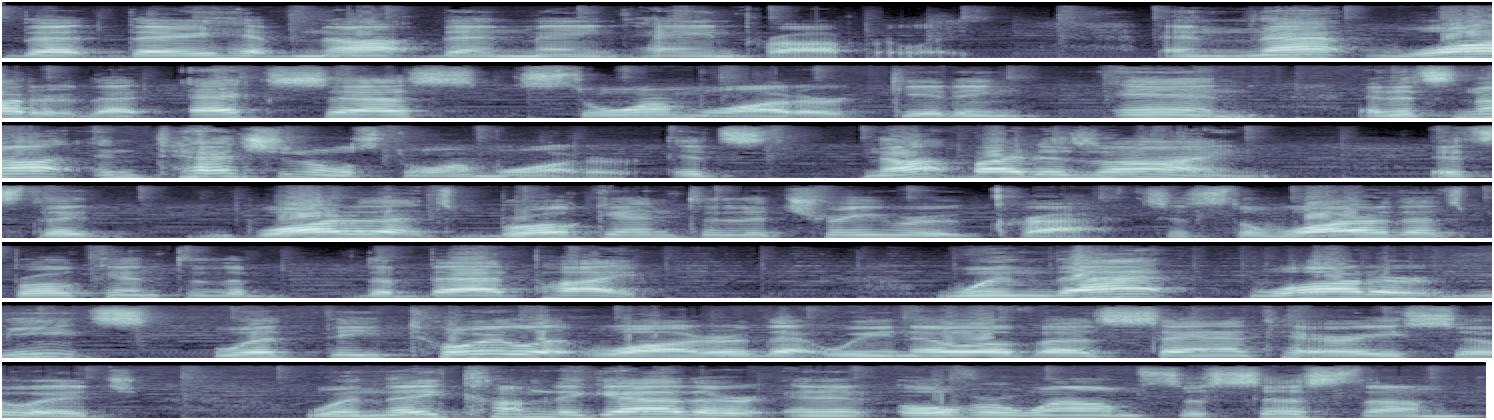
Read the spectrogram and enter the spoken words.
that they have not been maintained properly. And that water, that excess storm water getting in, and it's not intentional storm water, it's not by design. It's the water that's broke into the tree root cracks. It's the water that's broke into the, the bad pipe when that water meets with the toilet water that we know of as sanitary sewage, when they come together and it overwhelms the system,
